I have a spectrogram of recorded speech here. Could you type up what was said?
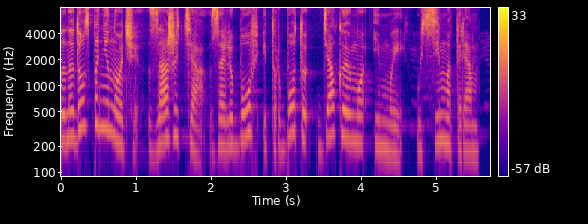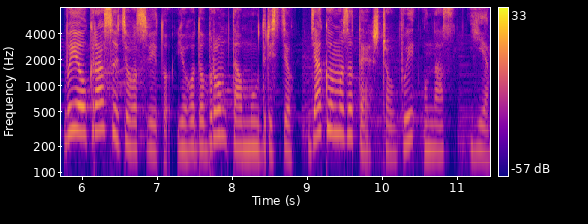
За недоспані ночі, за життя, за любов і турботу дякуємо і ми, усім матерям. Ви є окрасою цього світу, його добром та мудрістю. Дякуємо за те, що ви у нас є.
